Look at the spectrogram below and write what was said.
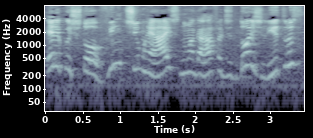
Ele custou 21 reais numa garrafa de 2 litros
